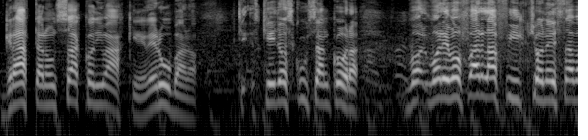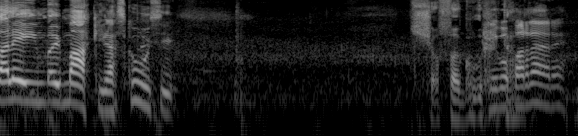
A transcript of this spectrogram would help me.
grattano un sacco di macchine, le rubano. Chiedo scusa ancora, volevo fare la fiction e stava lei in, in macchina, scusi. Devo parlare?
